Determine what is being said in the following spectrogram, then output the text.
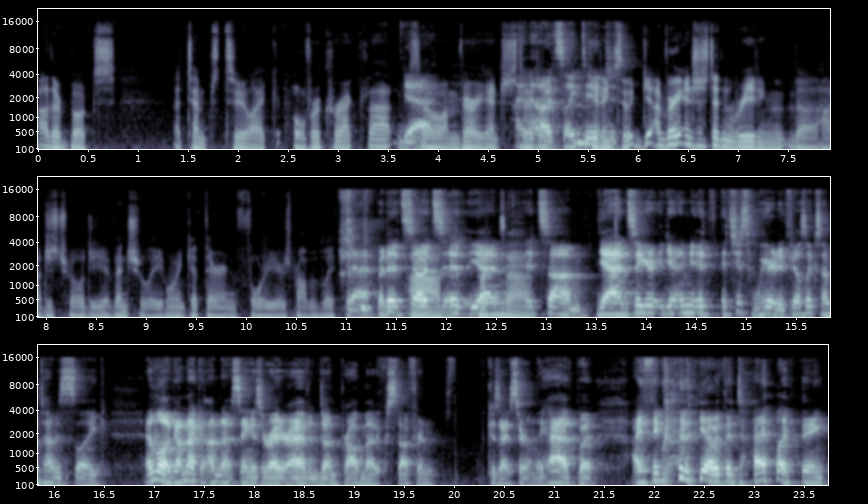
other books attempt to like overcorrect that. Yeah. So I'm very I interested. know in it's like dude, getting just, to. Get, I'm very interested in reading the Hodges trilogy eventually when we get there in four years, probably. Yeah, but it's so it's Um, it, yeah, but, and uh, it's um yeah, and so you're, you're and it, it's just weird. It feels like sometimes it's like, and look, I'm not I'm not saying as a writer I haven't done problematic stuff, and because I certainly have, but I think yeah with the dialect thing,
